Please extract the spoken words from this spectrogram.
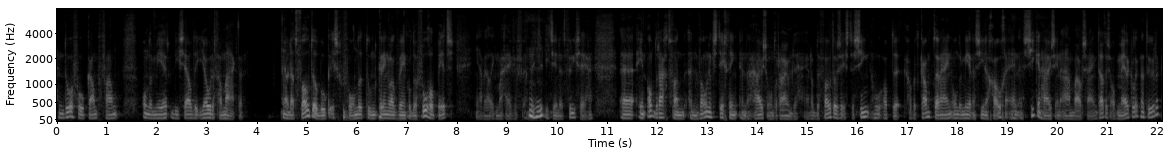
en doorvoerkamp van onder meer diezelfde Joden van maakte. Nou, dat fotoboek is gevonden toen kringloopwinkel de Vogelpits, jawel, ik mag even een beetje iets in het Fries zeggen, eh, in opdracht van een woningstichting een huis ontruimde. En op de foto's is te zien hoe op, de, op het kampterrein onder meer een synagoge en een ziekenhuis in aanbouw zijn. Dat is opmerkelijk natuurlijk.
